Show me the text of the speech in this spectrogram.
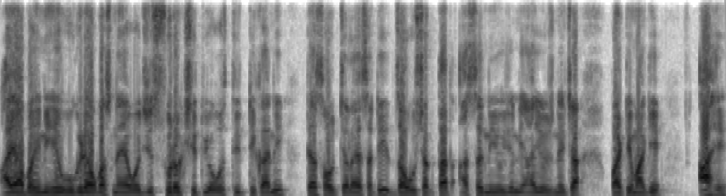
आया बहिणी हे उघड्यावर बसण्याऐवजी सुरक्षित व्यवस्थित ठिकाणी त्या शौचालयासाठी जाऊ शकतात असं नियोजन या योजनेच्या पाठीमागे आहे.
